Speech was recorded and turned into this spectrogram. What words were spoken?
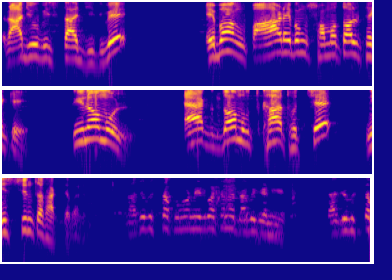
রাজু বিস্তার জিতবে এবং পাহাড় এবং সমতল থেকে তৃণমূল একদম উৎখাত হচ্ছে নিশ্চিন্ত থাকতে পারেন বিস্তা বিস্তা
